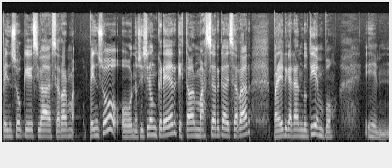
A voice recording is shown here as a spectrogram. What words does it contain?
pensó que se iba a cerrar, pensó o nos hicieron creer que estaban más cerca de cerrar para ir ganando tiempo. Em,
